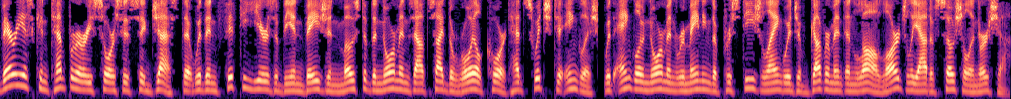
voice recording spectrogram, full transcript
Various contemporary sources suggest that within 50 years of the invasion most of the Normans outside the royal court had switched to English, with Anglo-Norman remaining the prestige language of government and law largely out of social inertia.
